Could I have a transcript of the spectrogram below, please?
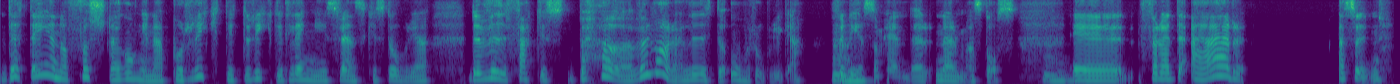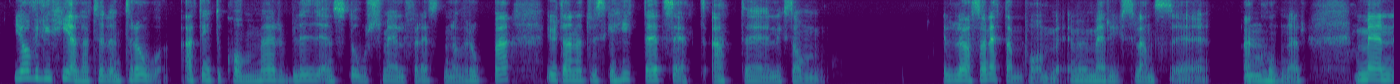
detta är en av första gångerna på riktigt, riktigt länge i svensk historia där vi faktiskt behöver vara lite oroliga för Mm. det som händer närmast oss. Mm. Eh, för att det är, alltså, jag vill ju hela tiden tro att det inte kommer bli en stor smäll för resten av Europa, utan att vi ska hitta ett sätt att eh, liksom lösa detta på med, med Rysslands eh, Mm. aktioner. Men,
